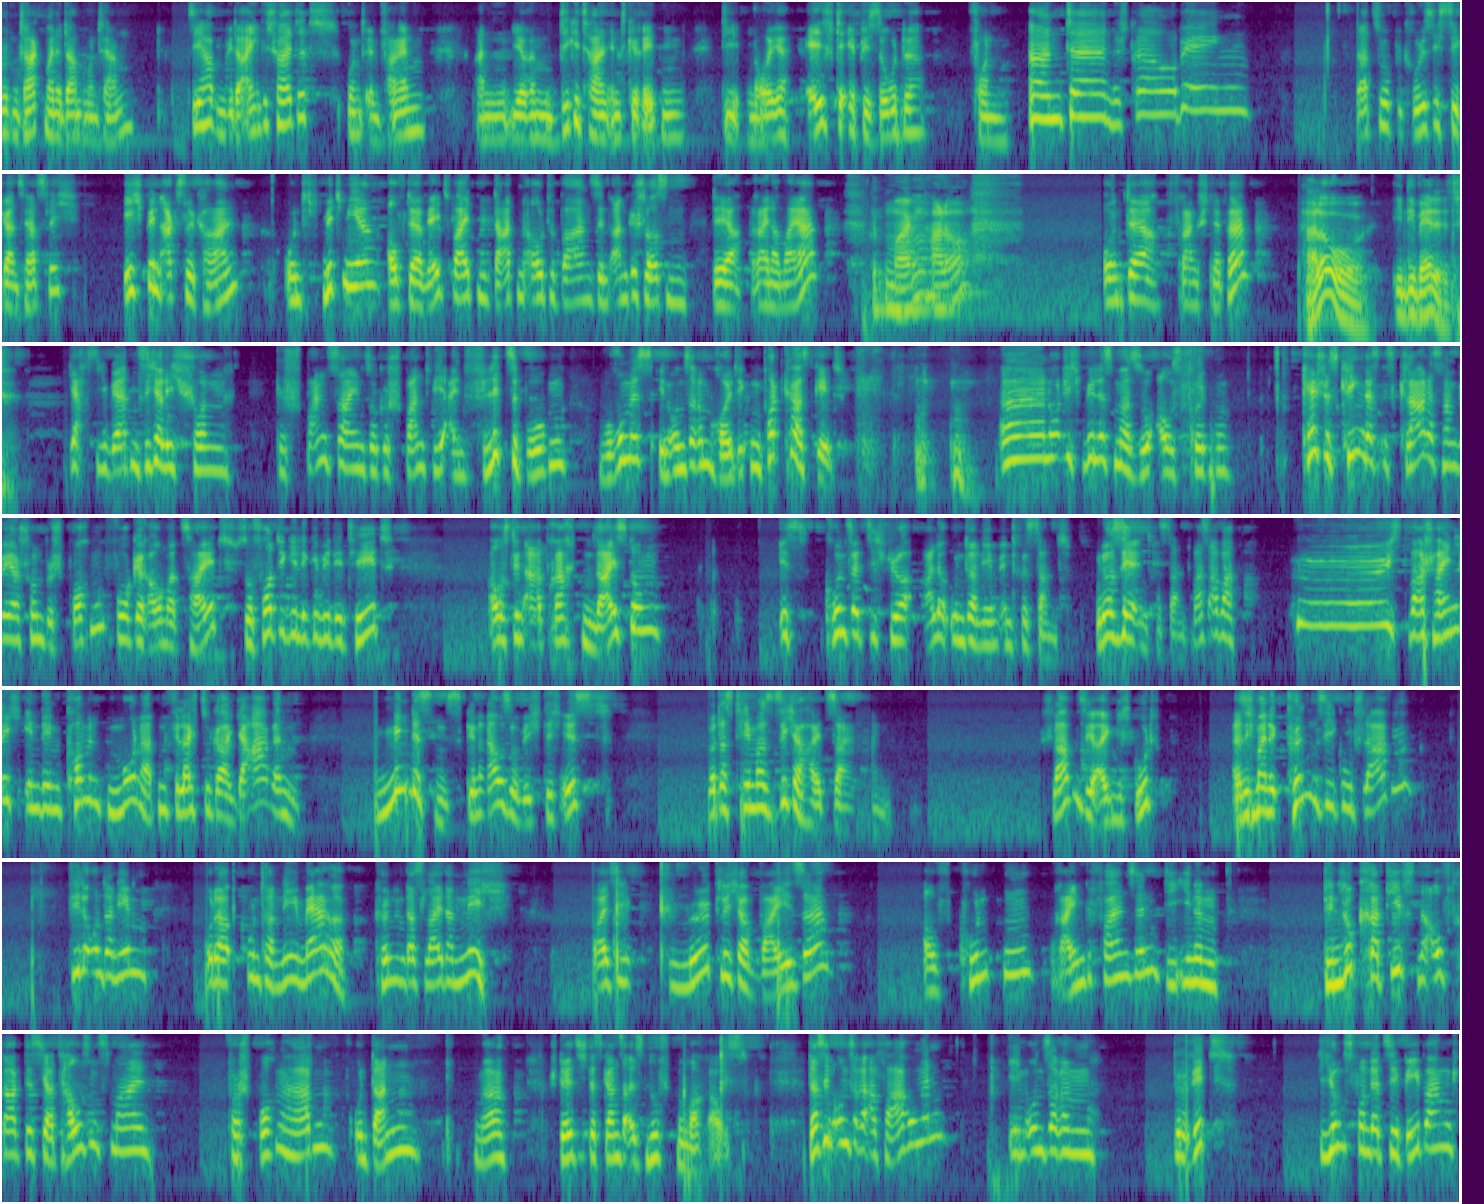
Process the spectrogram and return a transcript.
Guten Tag, meine Damen und Herren. Sie haben wieder eingeschaltet und empfangen an Ihren digitalen Endgeräten die neue elfte Episode von Antenne Straubing. Dazu begrüße ich Sie ganz herzlich. Ich bin Axel Kahl und mit mir auf der weltweiten Datenautobahn sind angeschlossen der Rainer Meyer. Guten Morgen, hallo. Und der Frank Steppe. Hallo in die Welt. Ja, Sie werden sicherlich schon gespannt sein, so gespannt wie ein Flitzebogen, worum es in unserem heutigen Podcast geht. Äh, nun, ich will es mal so ausdrücken. Cash is King, das ist klar, das haben wir ja schon besprochen vor geraumer Zeit. Sofortige Liquidität aus den erbrachten Leistungen ist grundsätzlich für alle Unternehmen interessant oder sehr interessant. Was aber höchstwahrscheinlich in den kommenden Monaten, vielleicht sogar Jahren mindestens genauso wichtig ist, wird das Thema Sicherheit sein. Schlafen Sie eigentlich gut? Also ich meine, können Sie gut schlafen? Viele Unternehmen oder Unternehmer können das leider nicht, weil sie möglicherweise auf Kunden reingefallen sind, die ihnen den lukrativsten Auftrag des Jahrtausends mal versprochen haben und dann ja, stellt sich das Ganze als Luftnummer raus. Das sind unsere Erfahrungen in unserem Beritt. Die Jungs von der CB Bank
